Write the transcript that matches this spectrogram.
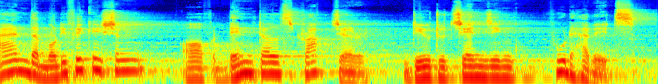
and the modification of dental structure due to changing food habits.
